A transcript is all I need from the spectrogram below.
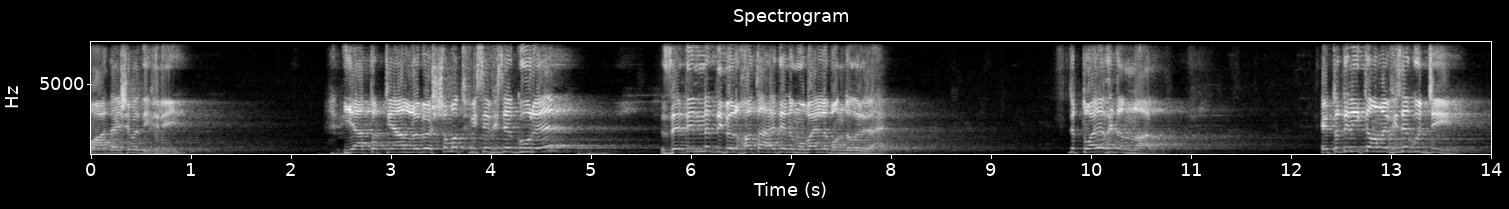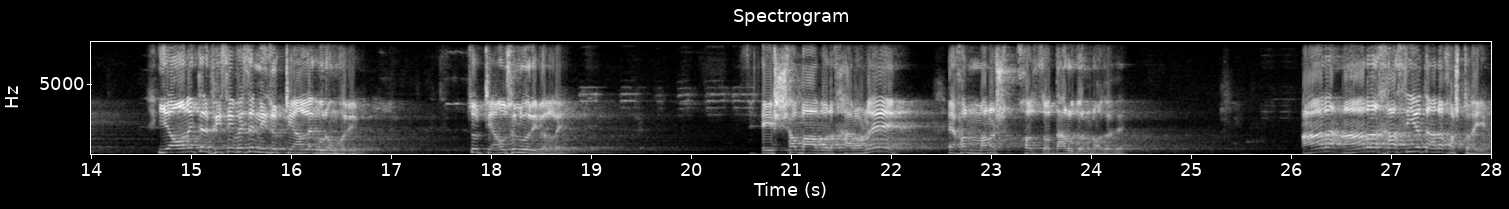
ওয়াদা হিসেবে দেখিলেই ইয়া তো টিয়া লইবার সময় ফিসে ফিসে ঘুরে যেদিন না দিবের হতা সেদিন মোবাইলে বন্ধ করে রাখে। যে তয়ে ফেতান না আর এতদিন ইতে অনেক ফিসে গুজি ইয়া অনেকের ফিসে ফিসে নিজের টিয়ানলে গরম করিব তো টিয়া উসুল করি পেলাই এই স্বভাবর কারণে এখন মানুষ সহ্য দারুদর নজরে আর আর খাসিয়ত, আর কষ্ট হইম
